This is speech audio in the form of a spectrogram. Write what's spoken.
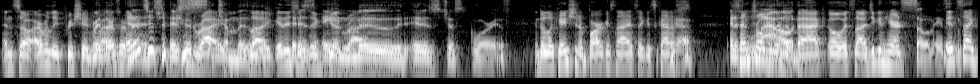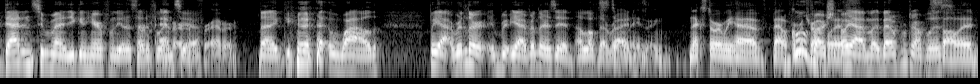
And so I really appreciate the Riddler's ride. and it's just a is good ride. such a mood. Like it is It just a good ride. mood. It is just glorious. And the location of park is nice. Like it's kind of Yeah. And it's central in the back. Oh, it's loud. You can hear It's it. so amazing. It's like that in Superman. You can hear from the other side of Valencia. forever. like wild. But yeah, Riddler. Yeah, Riddler is it. I love that Still ride. amazing. Next door we have Battle for Gold Rush. Metropolis. Oh yeah, Battle for Metropolis. solid.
